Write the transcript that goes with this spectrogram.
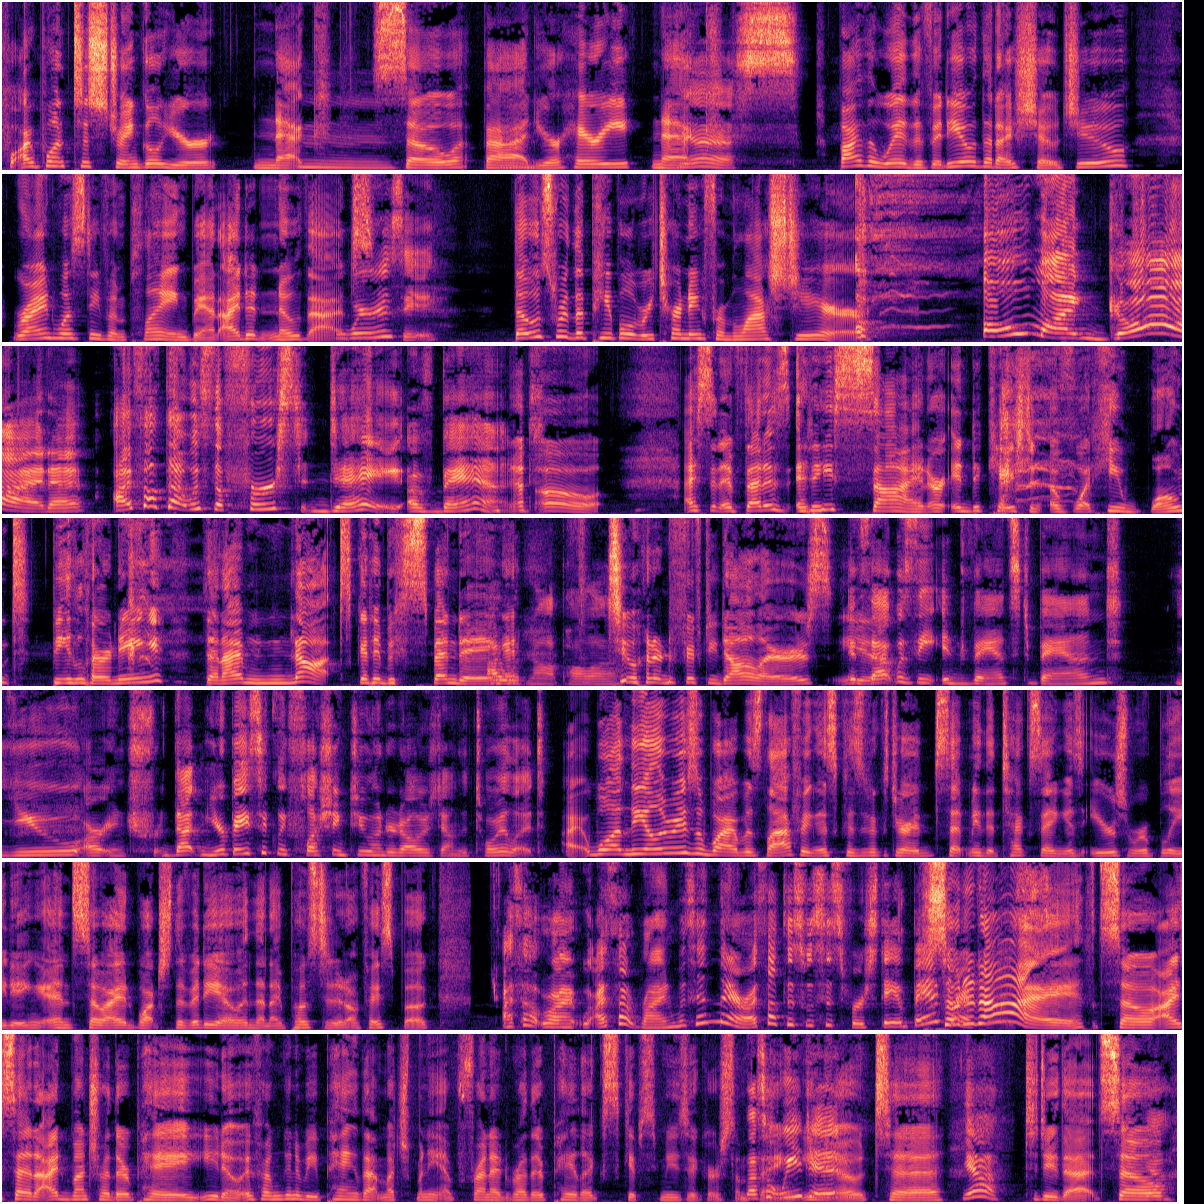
well, I want to strangle your neck Hmm. so bad, your hairy neck. yes. By the way, the video that I showed you, Ryan wasn't even playing band. I didn't know that. Where is he? Those were the people returning from last year. Oh my god! I thought that was the first day of band. Oh, I said, if that is any sign or indication of what he won't be learning, then I'm not going to be spending I would not, Paula. $250. If that was the advanced band, you are in tr- that. You're basically flushing two hundred dollars down the toilet. I, well, and the only reason why I was laughing is because Victor had sent me the text saying his ears were bleeding. And so I had watched the video and then I posted it on Facebook. I thought Ryan. I thought Ryan was in there. I thought this was his first day of band. So did. I. So I said I'd much rather pay, you know, if I'm going to be paying that much money up front, I'd rather pay like Skips Music or something. That's what we You did. know, to Yeah. to do that. So Yeah.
